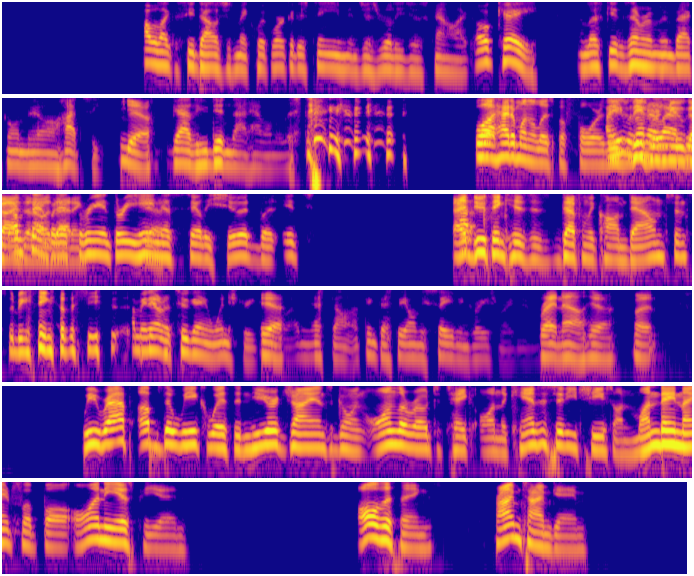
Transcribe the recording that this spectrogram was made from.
I would like to see Dallas just make quick work of this team and just really just kind of like, okay, and let's get Zimmerman back on the uh, hot seat. yeah. Guy who did not have on the list. Well, I had him on the list before. He These, these were new week. guys I'm saying, but at adding. three and three, he Yeah. necessarily should, but it's I I- do think his has definitely calmed down since the beginning of the season. I mean, they're on a two game win streak. Yeah. so, I mean, that's the I think that's the only saving grace right now. right now, yeah. But we wrap up the week with the New York Giants going on the road to take on the Kansas City Chiefs on Monday Night Football on ESPN. All the things, prime time game.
